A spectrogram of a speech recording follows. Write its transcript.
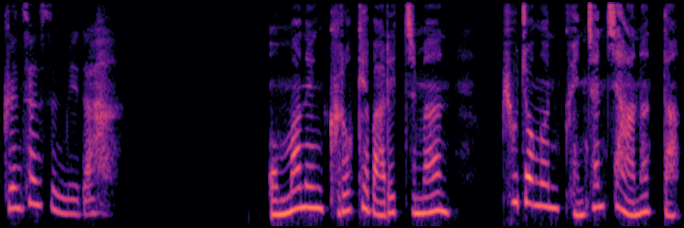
괜찮습니다. 엄마는 그렇게 말했지만 표정은 괜찮지 않았다.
